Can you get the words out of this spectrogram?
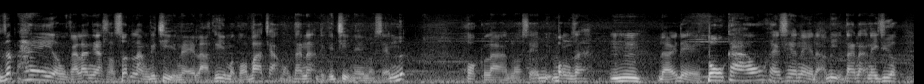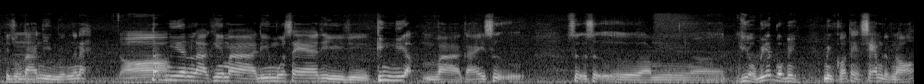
rất hay ở cái là nhà sản xuất làm cái chỉ này là khi mà có va chạm hoặc tai nạn thì cái chỉ này nó sẽ nứt hoặc là nó sẽ bị bong ra. Ừ. đấy để tố cáo cái xe này đã bị tai nạn hay chưa? Thì chúng ta nhìn những cái này. Đó. Tất nhiên là khi mà đi mua xe thì, thì kinh nghiệm và cái sự sự sự um, ờ, hiểu biết của mình mình có thể xem được nó.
